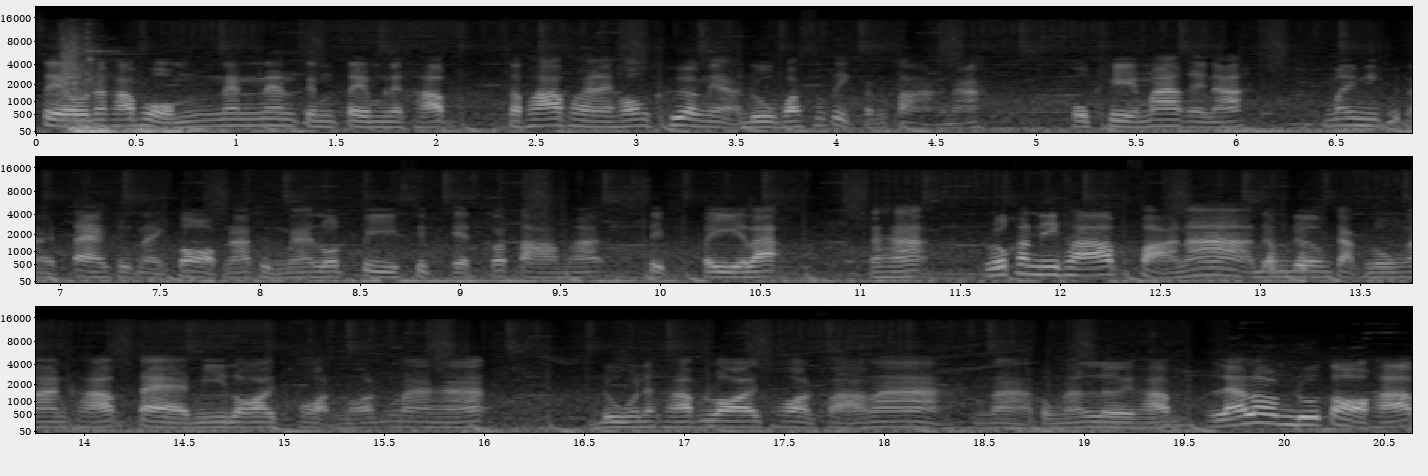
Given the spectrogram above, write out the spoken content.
เซลนะครับผมแน่นๆเต็มๆเลยครับสภาพภายในห้องเครื่องเนี่ยดูพลาสติกต่างๆนะ โอเคมากเลยนะ ไม่มีจุดไหนแตกจุดไหนกรอบนะ ถึงแม้รถปี 11 ก็ตามฮะ10 ปีละนะฮะรถคันนี้ครับฝาหน้าเดิมๆจากโรงงานครับ แต่มีรอยถอดน็อตมาฮะ ดูนะครับรอยถอดฝามาหน่าตรงนั้นเลยครับ แล้วเรามาดูต่อครับ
